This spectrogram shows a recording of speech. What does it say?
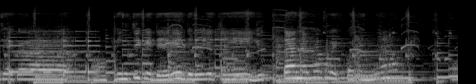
제가 어, 빈뜨기 4개 늘리기 6단을 하고 있거든요. 어,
